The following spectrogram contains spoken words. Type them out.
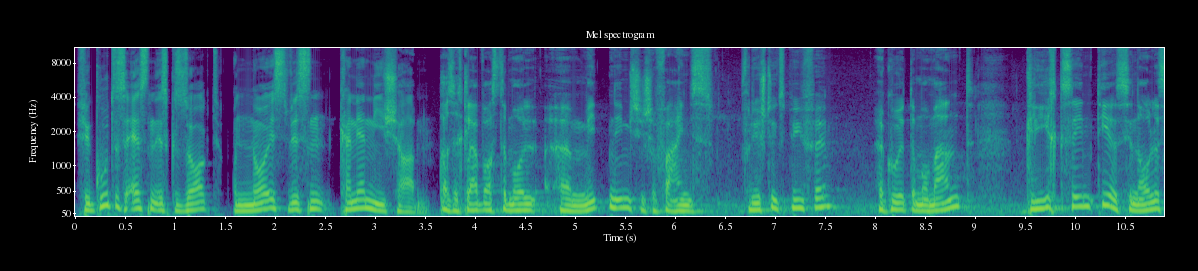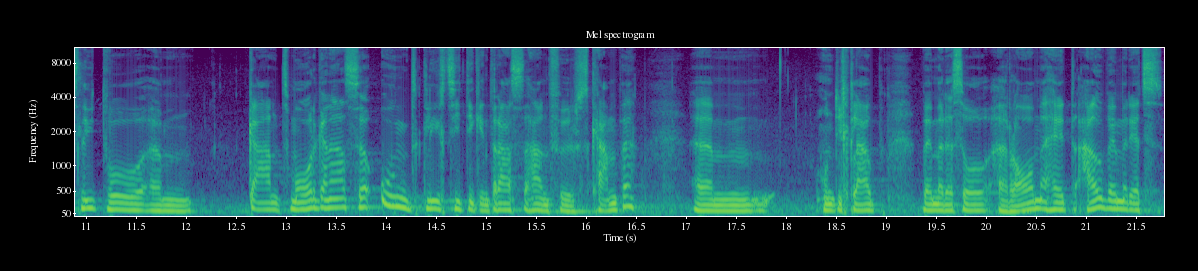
für gutes Essen ist gesorgt und neues Wissen kann ja nie schaden. Also ich glaube, was du mal äh, mitnimmst, ist ein feines Frühstücksbuffet, ein guter Moment. Gleichgesinnte, es sind alles Leute, die ähm, gerne Morgen essen und gleichzeitig Interesse haben fürs Campen. Ähm, und ich glaube, wenn man so einen Rahmen hat, auch wenn man jetzt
